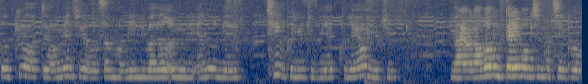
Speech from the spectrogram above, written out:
fået gjort det, og mens vi har været sammen, har vi egentlig bare lavet alt muligt andet. Vi har ikke tænkt på YouTube, vi har ikke kunne lave YouTube. Nej, og der har været nogle dage, hvor vi sådan har tænkt på,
